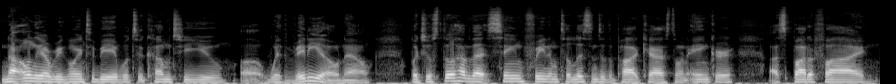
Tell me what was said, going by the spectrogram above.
not only are we going to be able to come to you uh, with video now, but you'll still have that same freedom to listen to the podcast on Anchor, uh, Spotify,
